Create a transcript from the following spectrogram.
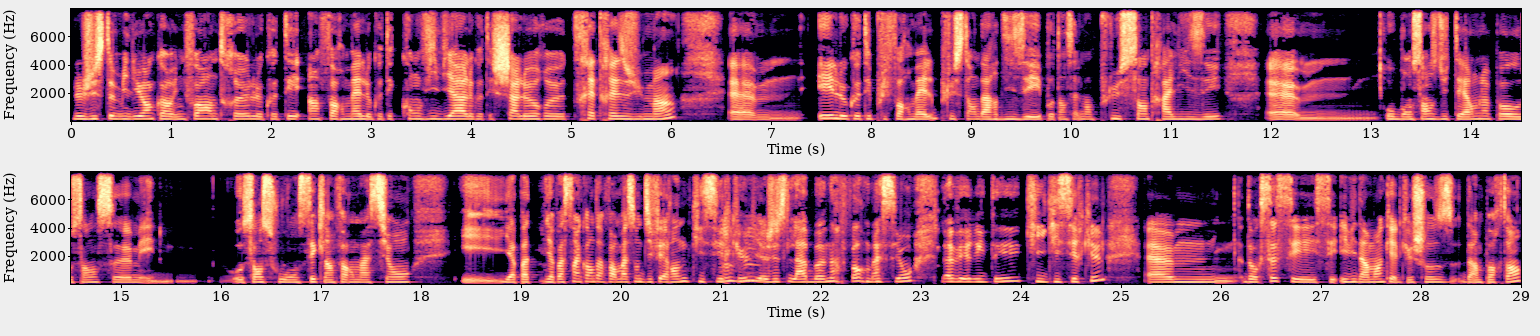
le juste milieu encore une fois entre le côté informel, le côté convivial, le côté chaleureux, très très humain, euh, et le côté plus formel, plus standardisé, potentiellement plus centralisé, euh, au bon sens du terme, pas au sens euh, mais au sens où on sait que l'information il n'y a pas il y a pas 50 informations différentes qui circulent. Il y a mhm. juste la bonne information la vérité qui qui circule. Euh, donc ça c'est c'est évidemment quelque chose d'important.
